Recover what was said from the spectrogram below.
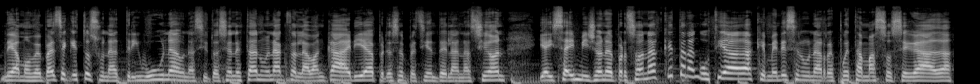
Digamos, me parece que esto es una tribuna, una situación, está en un acto en la bancaria, pero es el presidente de la nación y hay 6 millones de personas que están angustiadas, que merecen una respuesta más sosegada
